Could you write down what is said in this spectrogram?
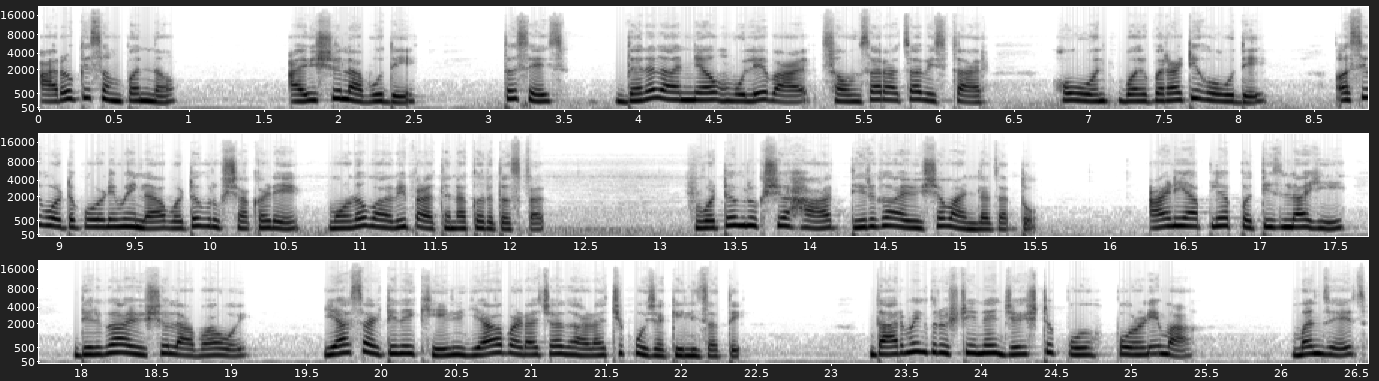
आरोग्यसंपन्न आयुष्य लाभू दे. तसेच धनधान्य मुलेबाळ संसाराचा विस्तार होऊन भरभराटी होऊ दे असे वटपौर्णिमेला वटवृक्षाकडे मनोभावी प्रार्थना करत असतात. वटवृक्ष हा दीर्घ आयुष्य मानला जातो आणि आपल्या पतीलाही दीर्घ आयुष्य लाभावं. यासाठी देखील या वडाच्या झाडाची पूजा केली जाते. धार्मिक दृष्टीने ज्येष्ठ पौ पौर्णिमा म्हणजेच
